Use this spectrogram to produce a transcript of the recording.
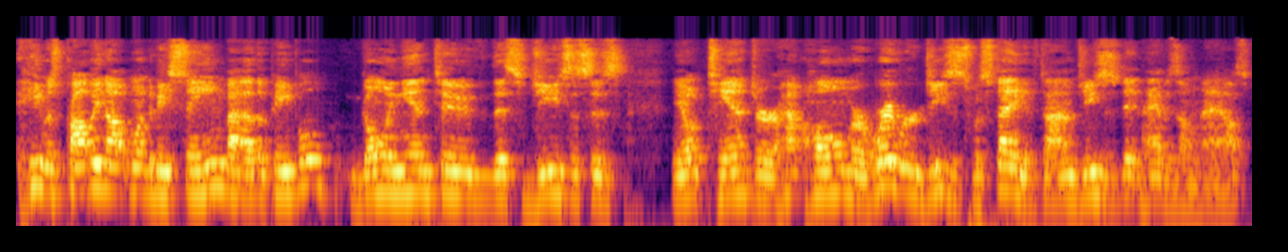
he was probably not wanting to be seen by other people going into this Jesus's you know tent or home or wherever Jesus was staying at the time. Jesus didn't have his own house,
